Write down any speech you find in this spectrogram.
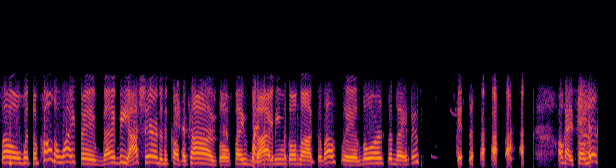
so with the Paula White thing, baby, I shared it a couple times on Facebook. I ain't even gonna lie, cause I said, Lord, today this. okay, so let's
